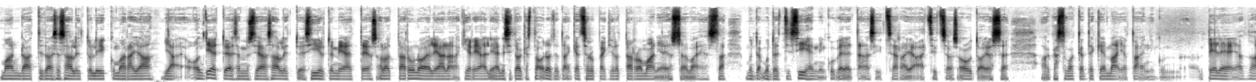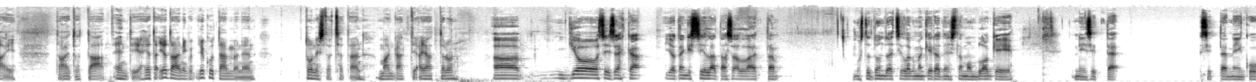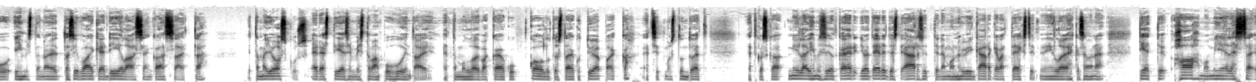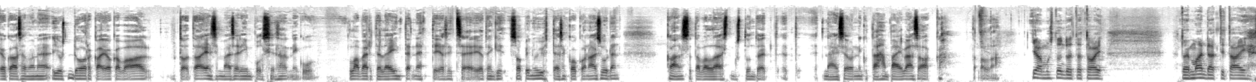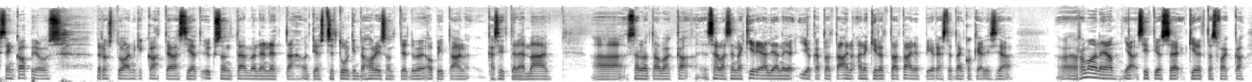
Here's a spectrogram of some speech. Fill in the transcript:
mandaatti tai se sallittu liikkumaraja. Ja on tiettyjä semmoisia sallittuja siirtymiä, että jos aloittaa runoilijana kirjailija, niin sitten oikeastaan odotetaan, että se rupeaa kirjoittaa romaania jossain vaiheessa, mutta, mutta siihen niin kuin vedetään sitten se raja, että sitten se olisi outoa, jos se alkaisi vaikka tekemään jotain niin kuin pelejä tai, tai tota, en tiedä, jotain, jotain niin kuin, joku tämmöinen, tunnistat sä tämän mandaattiajattelun? Uh, joo, siis ehkä jotenkin sillä tasolla, että musta tuntuu, että silloin kun mä kirjoitin sitä mun blogia, niin sitten, sitten niin kuin ihmisten on tosi vaikea diilaa sen kanssa, että, että mä joskus edes tiesin, mistä mä puhuin, tai että mulla oli vaikka joku koulutus tai joku työpaikka. Että sitten musta tuntuu, että, että koska niillä ihmisillä, jotka, joita erityisesti ärsytti ne mun hyvin kärkevät tekstit, niin niillä on ehkä semmoinen tietty hahmo mielessä, joka on semmoinen just dorka, joka vaan tota, ensimmäisen impulssinsa niin kuin lavertelee internettiin ja sitten se ei jotenkin sopinut yhteen sen kokonaisuuden kanssa tavallaan. Ja sitten musta tuntuu, että, että, että näin se on niin kuin tähän päivään saakka tavallaan. Joo, musta tuntuu, että toi, toi mandaatti tai sen kapeus perustuu ainakin kahteen asiaan. Yksi on tämmöinen, että on tietysti se tulkintahorisontti, että me opitaan käsittelemään ää, sanotaan vaikka sellaisena kirjailijana, joka tota, aina, aina kirjoittaa taidepiiristä jotain kokeellisia ää, romaaneja, ja sitten jos se kirjoittaisi vaikka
